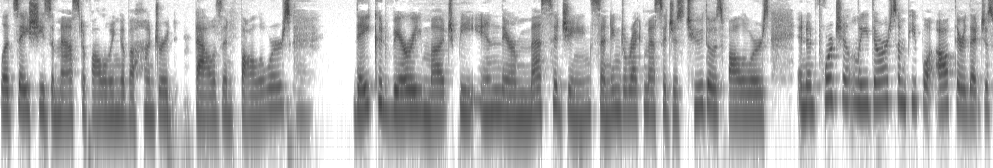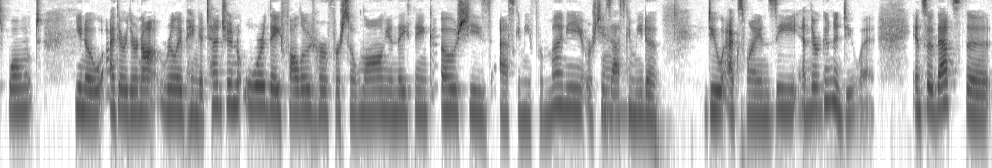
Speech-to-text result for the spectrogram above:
let's say she's amassed a following of 100,000 followers. Mm they could very much be in their messaging, sending direct messages to those followers. And unfortunately, there are some people out there that just won't, you know, either they're not really paying attention or they followed her for so long and they think, oh, she's asking me for money or she's mm. asking me to do X, Y, and Z, and they're going to do it. And so that's the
